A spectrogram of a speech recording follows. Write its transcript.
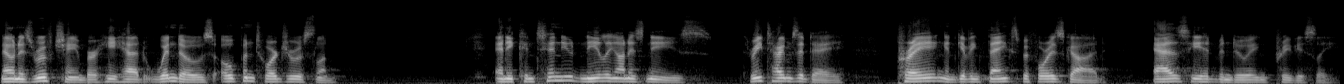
Now, in his roof chamber, he had windows open toward Jerusalem. And he continued kneeling on his knees three times a day, praying and giving thanks before his God as he had been doing previously.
